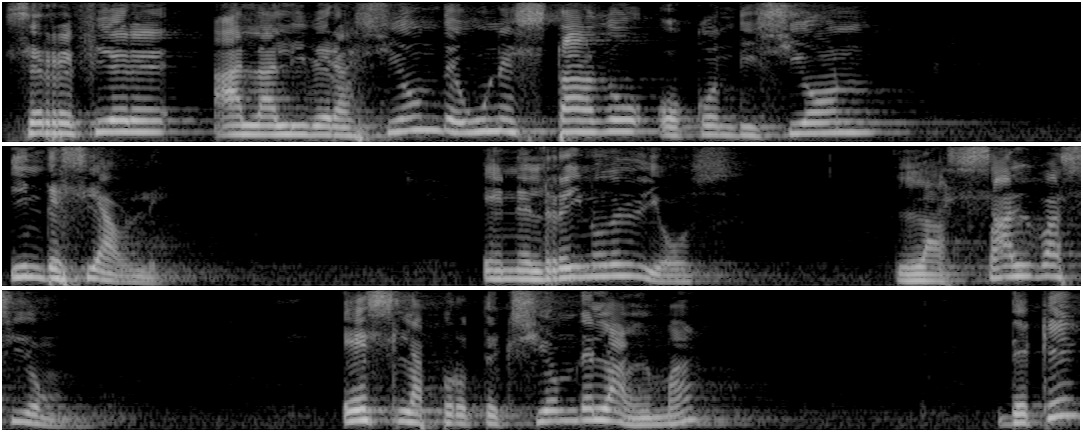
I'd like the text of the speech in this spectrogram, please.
se refiere a la liberación de un estado o condición indeseable. En el reino de Dios, la salvación es la protección del alma. ¿De qué?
